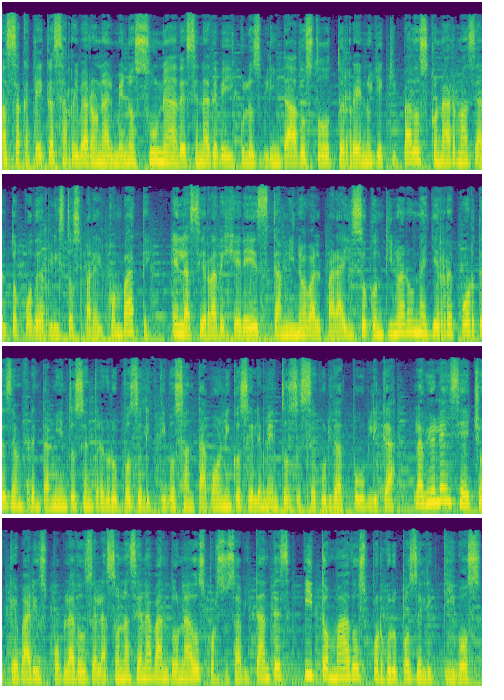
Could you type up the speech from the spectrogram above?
A Zacatecas arribaron al menos una decena de vehículos blindados todoterreno y equipados con armas de alto poder listos para el combate. En la Sierra de Jerez, camino a Valparaíso, continuaron ayer reportes de enfrentamientos entre grupos delictivos antagónicos y elementos de seguridad pública. La violencia ha hecho que varios poblados de la zona sean abandonados por sus habitantes y tomados por grupos delictivos.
